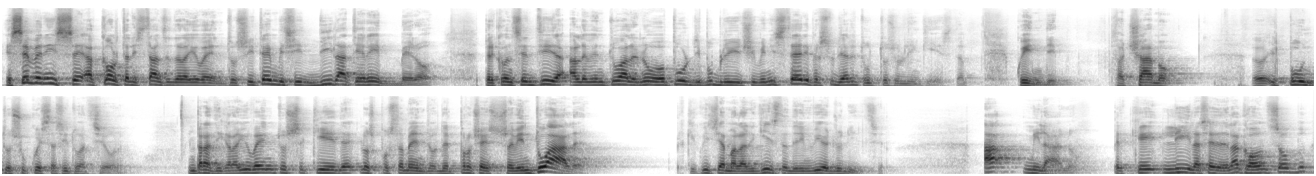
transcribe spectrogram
E se venisse accolta l'istanza della Juventus, i tempi si dilaterebbero per consentire all'eventuale nuovo pool di pubblici ministeri per studiare tutto sull'inchiesta. Quindi facciamo il punto su questa situazione. In pratica la Juventus chiede lo spostamento del processo eventuale, perché qui siamo alla richiesta di rinvio a giudizio, a Milano, perché lì la sede della Consob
